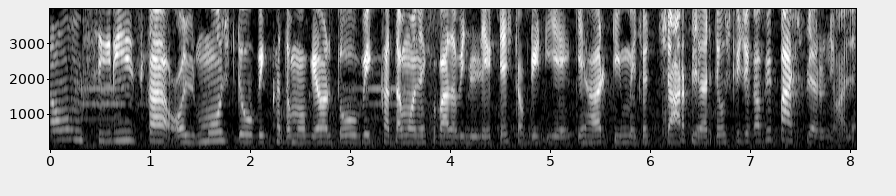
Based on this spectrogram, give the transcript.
टाउन सीरीज़ का ऑलमोस्ट दो वीक खत्म हो गया और दो वीक खत्म होने के बाद अभी लेटेस्ट अपडेट ये है कि हर टीम में जो चार प्लेयर थे, उसकी जगह पे पाँच प्लेयर होने वाले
